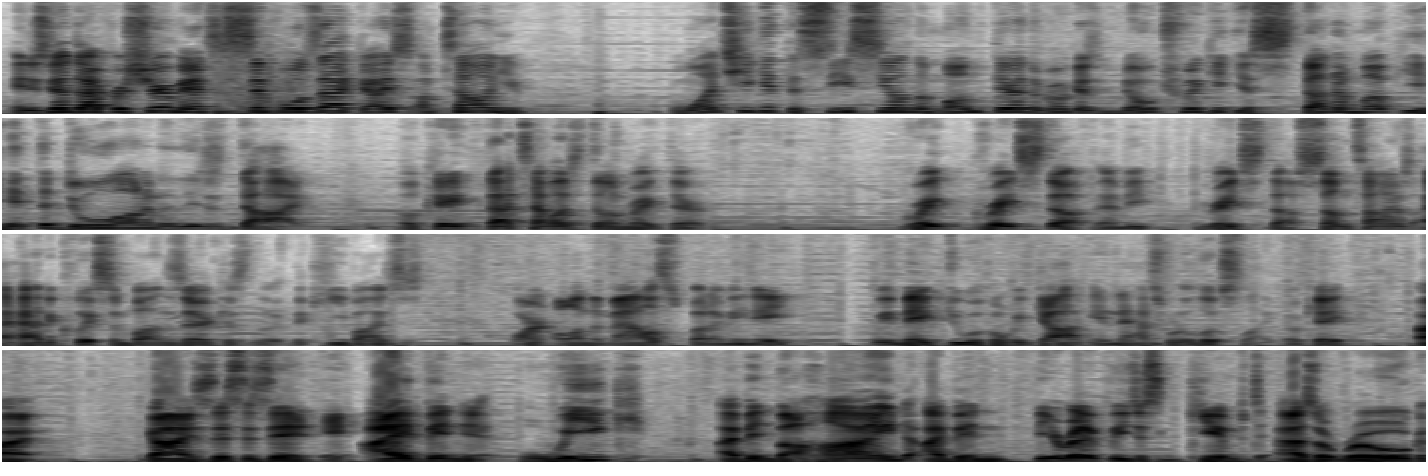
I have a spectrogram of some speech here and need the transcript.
And he's gonna die for sure, man. It's as simple as that, guys. I'm telling you. Once you get the CC on the monk there, the rogue has no trinket. You stun him up. You hit the duel on him, and they just die. Okay? That's how it's done right there. Great, great stuff, Envy. Great stuff. Sometimes I had to click some buttons there because the, the keybinds just aren't on the mouse. But I mean, hey, we make do with what we got, and that's what it looks like, okay? All right, guys, this is it. it I've been weak. I've been behind. I've been theoretically just gimped as a rogue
